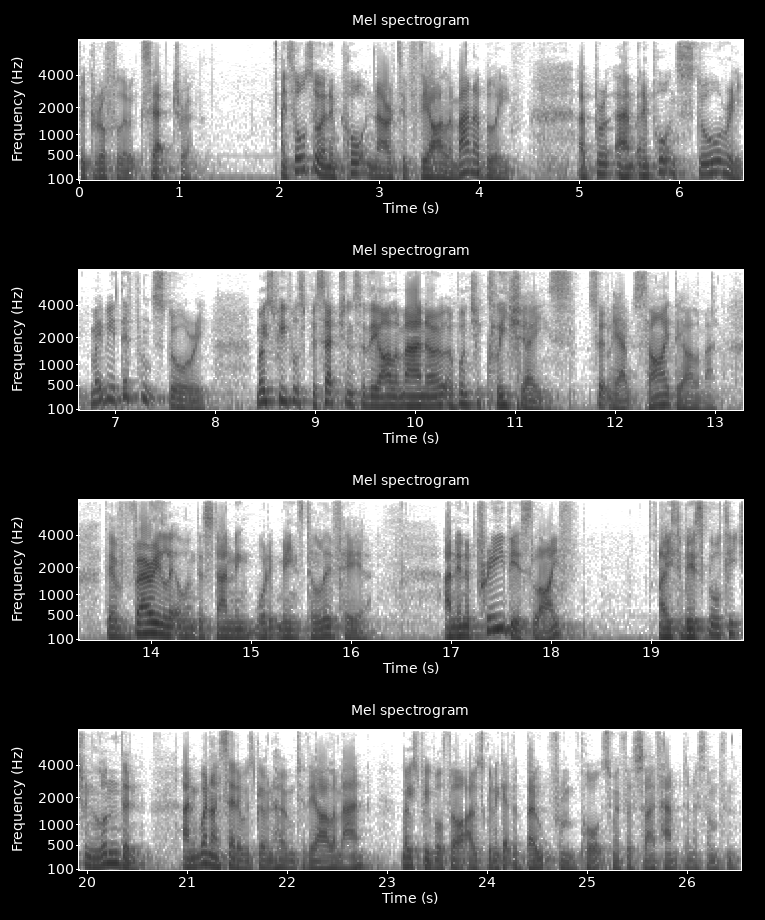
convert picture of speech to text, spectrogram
the Gruffalo, etc. It's also an important narrative for the Isle of Man, I believe. A, um, an important story, maybe a different story, Most people's perceptions of the Isle of Man are a bunch of cliches, certainly outside the Isle of Man. They have very little understanding what it means to live here. And in a previous life, I used to be a school teacher in London. And when I said I was going home to the Isle of Man, Most people thought I was going to get the boat from Portsmouth or Southampton or something.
